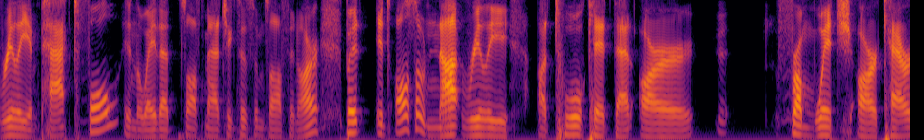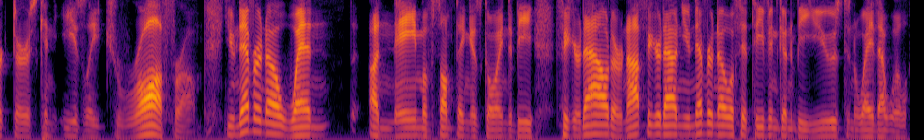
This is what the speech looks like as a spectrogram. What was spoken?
really impactful in the way that soft magic systems often are, but it's also not really a toolkit that are from which our characters can easily draw from. You never know when a name of something is going to be figured out or not figured out, and you never know if it's even going to be used in a way that will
